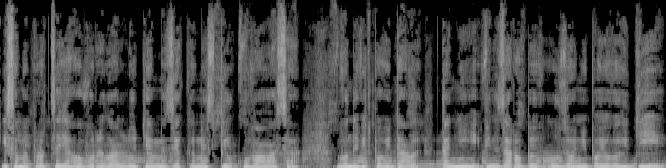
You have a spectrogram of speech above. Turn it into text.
І саме про це я говорила людям, з якими спілкувалася. Вони відповідали: та ні, він заробив у зоні бойових дій.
